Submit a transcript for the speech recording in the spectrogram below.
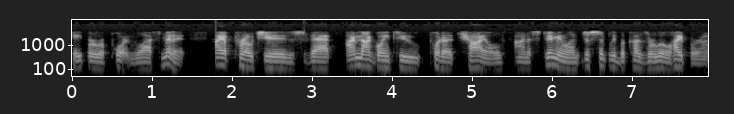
paper report in the last minute. My approach is that I'm not going to put a child on a stimulant just simply because they're a little hyper. Uh,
